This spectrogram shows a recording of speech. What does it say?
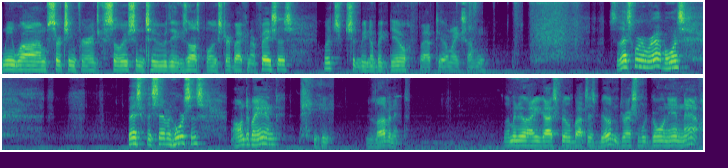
Meanwhile, I'm searching for a solution to the exhaust blowing straight back in our faces, which shouldn't be no big deal. If I have to, I'll make something. So that's where we're at, boys basically seven horses on demand. Loving it. Let me know how you guys feel about this building direction we're going in now.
